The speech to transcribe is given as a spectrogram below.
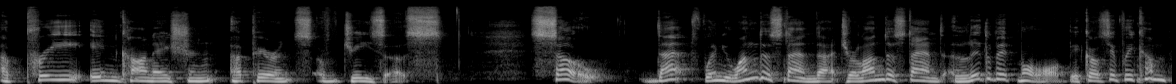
a pre incarnation appearance of Jesus. So, that when you understand that, you'll understand a little bit more because if we come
